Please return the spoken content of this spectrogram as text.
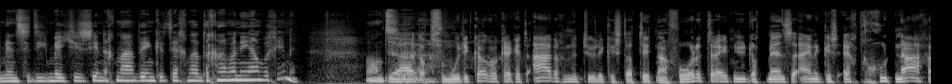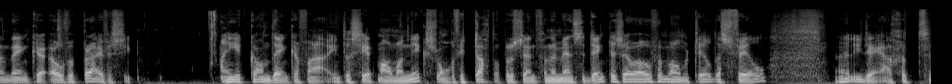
mensen die een beetje zinnig nadenken... zeggen, nou, daar gaan we niet aan beginnen. Want, Ja, eh, dat vermoed ik ook. wel. Kijk, het aardige natuurlijk is dat dit naar voren treedt nu... dat mensen eindelijk eens echt goed na gaan denken over privacy. En je kan denken van, interesseert me allemaal niks. Ongeveer 80% van de mensen denkt er zo over momenteel. Dat is veel. Eh, die denken, ach, het,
